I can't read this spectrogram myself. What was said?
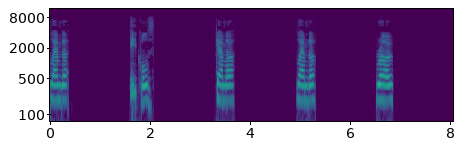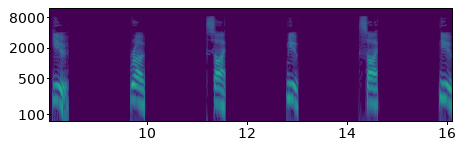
lambda equals gamma lambda rho u rho psi mu psi nu.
